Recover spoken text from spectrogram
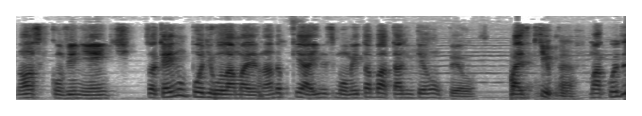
Nossa, que conveniente. Só que aí não pôde rolar mais nada, porque aí nesse momento a batalha interrompeu. Mas, tipo, é. uma coisa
